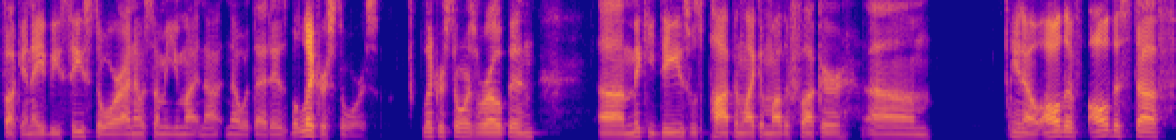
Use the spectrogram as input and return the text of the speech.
Fucking ABC store. I know some of you might not know what that is, but liquor stores. Liquor stores were open. Uh, Mickey D's was popping like a motherfucker. Um, you know, all the all the stuff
